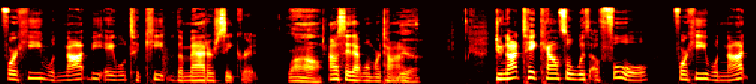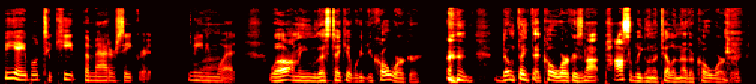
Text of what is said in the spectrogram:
for he will not be able to keep the matter secret. Wow. I'll say that one more time. Yeah. Do not take counsel with a fool for he will not be able to keep the matter secret. Meaning Wow. what? Well, I mean, let's take it with your coworker. Don't think that coworker is not possibly going to tell another coworker.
